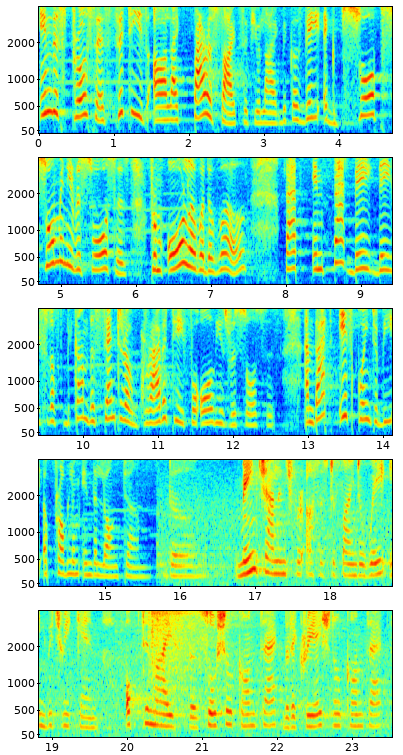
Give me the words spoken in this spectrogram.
in this process, cities are like parasites, if you like, because they absorb so many resources from all over the world that in fact they, they sort of become the center of gravity for all these resources. And that is going to be a problem in the long term. The main challenge for us is to find a way in which we can optimize the social contact, the recreational contact,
